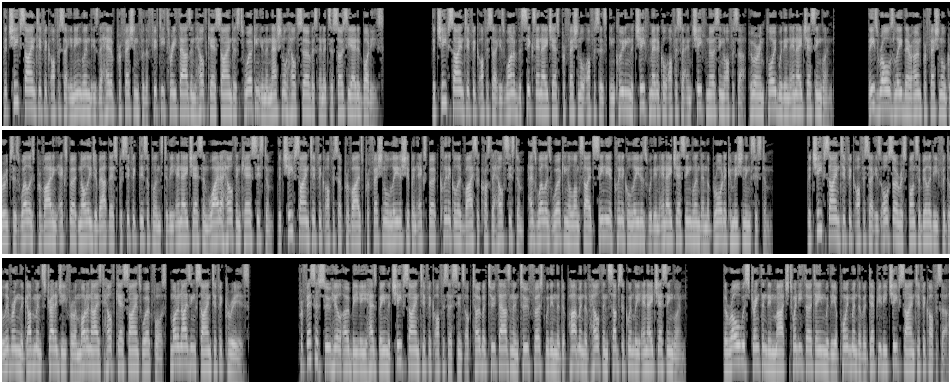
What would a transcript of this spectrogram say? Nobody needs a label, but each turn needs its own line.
The Chief Scientific Officer in England is the head of profession for the 53,000 healthcare scientists working in the National Health Service and its associated bodies. The Chief Scientific Officer is one of the six NHS professional officers including the Chief Medical Officer and Chief Nursing Officer who are employed within NHS England. These roles lead their own professional groups as well as providing expert knowledge about their specific disciplines to the NHS and wider health and care system. The Chief Scientific Officer provides professional leadership and expert clinical advice across the health system, as well as working alongside senior clinical leaders within NHS England and the broader commissioning system. The Chief Scientific Officer is also responsibility for delivering the government strategy for a modernised healthcare science workforce, modernising scientific careers. Professor Sue Hill OBE has been the Chief Scientific Officer since October 2002 first within the Department of Health and subsequently NHS England. The role was strengthened in March 2013 with the appointment of a Deputy Chief Scientific Officer.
